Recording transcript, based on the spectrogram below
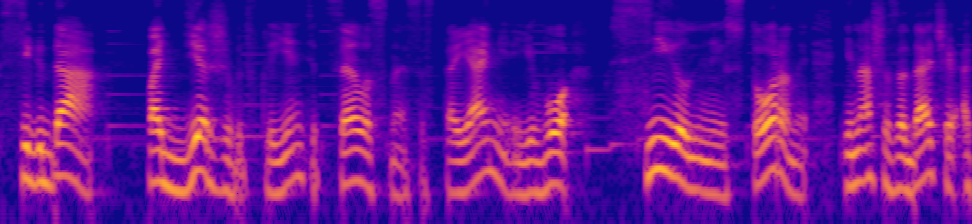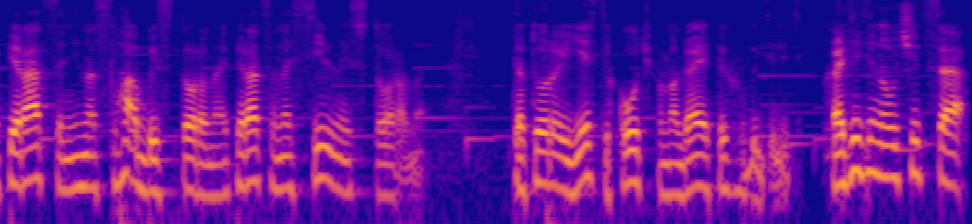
всегда поддерживают в клиенте целостное состояние, его сильные стороны, и наша задача опираться не на слабые стороны, а опираться на сильные стороны которые есть, и коуч помогает их выделить. Хотите научиться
